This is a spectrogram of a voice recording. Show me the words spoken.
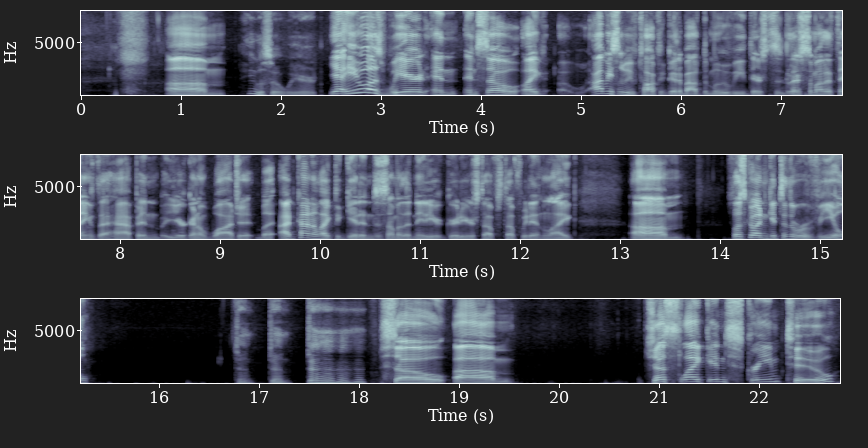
Um, He was so weird. yeah, he was weird, and and so like obviously we've talked good about the movie. There's there's some other things that happen, but you're gonna watch it. But I'd kind of like to get into some of the nittier grittier stuff, stuff we didn't like. Um, so let's go ahead and get to the reveal. Dun, dun, dun. So, um, just like in Scream 2,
